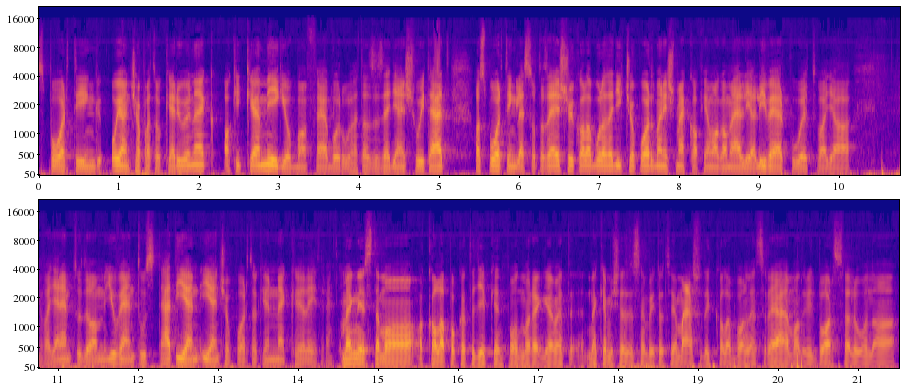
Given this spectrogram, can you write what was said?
Sporting olyan csapatok kerülnek, akikkel még jobban felborulhat az az egyensúly. Tehát a Sporting lesz ott az első kalapból az egyik csoportban, és megkapja maga mellé a Liverpoolt, vagy a vagy a nem tudom, Juventus, tehát ilyen, ilyen csoportok jönnek létre. Megnéztem a, a kalapokat egyébként pont ma reggel, mert nekem is ez eszembe jutott, hogy a második kalapban lesz Real Madrid, Barcelona,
